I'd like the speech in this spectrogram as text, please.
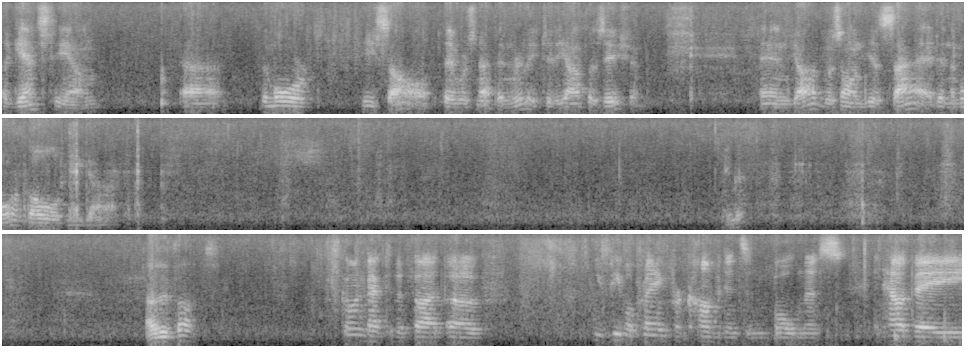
against him, uh, the more he saw there was nothing really to the opposition. And God was on his side, and the more bold he got. Other thoughts? going back to the thought of these people praying for confidence and boldness and how they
